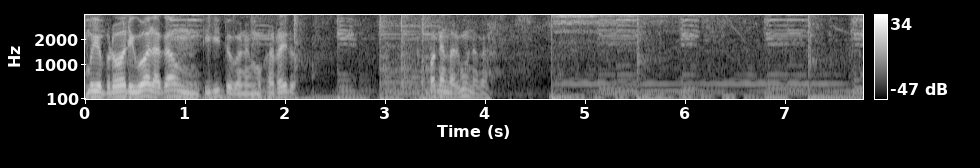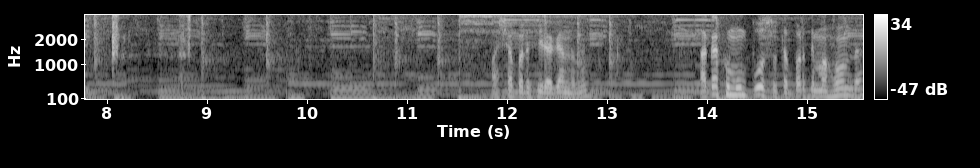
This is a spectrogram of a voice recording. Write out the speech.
Voy a probar igual acá un tirito con el mojarrero. Capaz que anda alguna acá. Allá pareciera que andan, ¿no? Acá es como un pozo, esta parte más honda.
